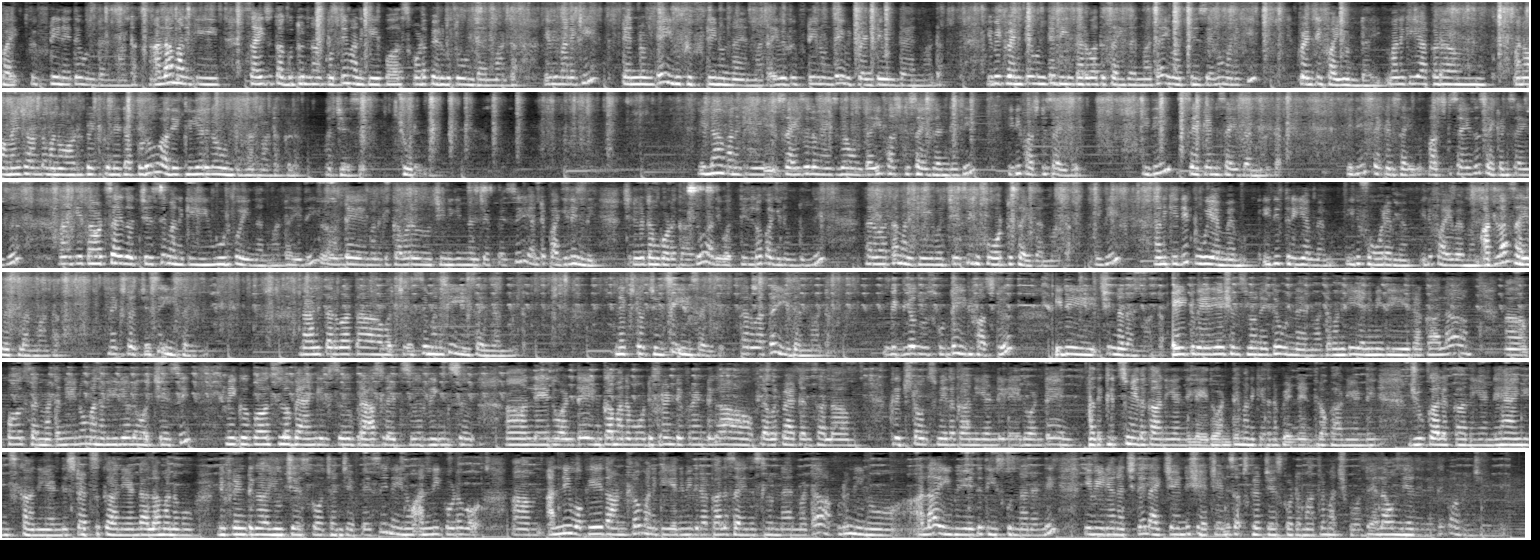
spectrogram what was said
ఫైవ్ ఫిఫ్టీన్ అయితే ఉంటాయి అనమాట అలా మనకి సైజు తగ్గుతున్న కొద్దీ మనకి పర్ల్స్ కూడా పెరుగుతూ ఉంటాయి అనమాట ఇవి మనకి టెన్ ఉంటే ఇవి ఫిఫ్టీన్ ఉన్నాయన్నమాట. ఇవి ఫిఫ్టీన్ ఉంటే ఇవి ట్వంటీ ఉంటాయి అనమాట ఇవి ట్వంటీ ఉంటే దీని తర్వాత సైజ్ అనమాట ఇవి వచ్చేసేమో మనకి ట్వంటీ ఫైవ్ ఉంటాయి. మనకి అక్కడ మనం అమెజాన్లో మనం ఆర్డర్ పెట్టుకునేటప్పుడు అది క్లియర్గా ఉంటుంది అనమాట అక్కడ వచ్చేసి. చూడండి. ఇలా మనకి సైజులు వేస్గా ఉంటాయి. ఫస్ట్ సైజ్ అండి ఇది. ఇది ఫస్ట్ సైజు ఇది సెకండ్ సైజ్ అన్నమాట. ఇది second size first size second size మనకి థర్డ్ సైజ్ వచ్చేసి మనకి ఊడిపోయింది అనమాట ఇది. అంటే మనకి కవర్ చినిగిందని చెప్పేసి అంటే పగిలింది. చినగటం కూడా కాదు అది ఒత్తిడిలో పగిలి ఉంటుంది. తర్వాత మనకి వచ్చేసి ఇది ఫోర్త్ సైజ్ అనమాట ఇది మనకి ఇది టూ ఎంఎం ఇది త్రీ ఎంఎం ఇది ఫోర్ ఎంఎం ఇది ఫైవ్ ఎంఎం అట్లా సైజెస్లో అనమాట నెక్స్ట్ వచ్చేసి e ఈ సైజు దాని తర్వాత వచ్చేసి మనకి ఈ సైజ్ అనమాట నెక్స్ట్ వచ్చేసి e ఈ సైజు తర్వాత e ఇదన్నమాట బిగ్లో చూసుకుంటే ఇది ఫస్ట్. ఇది చిన్నదనమాట ఎయిట్ వేరియేషన్స్ లోనైతే ఉన్నాయన్నమాట. మనకి ఎనిమిది రకాల పర్ల్స్ అన్నమాట. నేను మన వీడియోలో వచ్చేసి మీకు పర్ల్స్లో బ్యాంగిల్స్ బ్రాస్లెట్స్ రింగ్స్ లేదు అంటే ఇంకా మనము డిఫరెంట్ డిఫరెంట్గా ఫ్లవర్ ప్యాటర్న్స్ అలా క్లిప్ స్టోన్స్ మీద కానివ్వండి లేదు అంటే అది క్లిప్స్ మీద కానివ్వండి లేదు అంటే మనకి ఏదైనా పెండెంట్లో కానివ్వండి జూకాలకు కానివ్వండి హ్యాంగింగ్స్ కానివ్వండి స్టడ్స్ కానివ్వండి అలా మనము డిఫరెంట్గా యూజ్ చేసుకోవచ్చు అని చెప్పేసి నేను అన్ని కూడా అన్ని ఒకే దాంట్లో మనకి ఎనిమిది రకాల సైజెస్లు ఉన్నాయన్నమాట. అప్పుడు నేను అలా ఇవి అయితే తీసుకున్నానండి. ఈ వీడియో నచ్చితే లైక్ చేయండి షేర్ చేయండి సబ్స్క్రైబ్ చేసుకోవడం మాత్రం మర్చిపోవద్దు. ఎలా ఉంది అనేది అయితే కామెంట్ చేయండి.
